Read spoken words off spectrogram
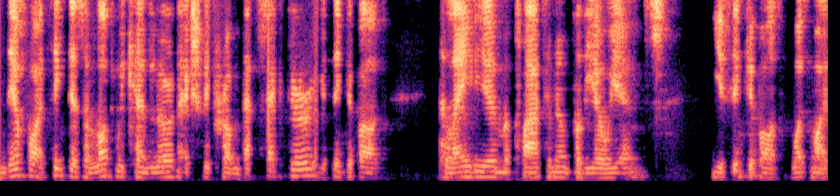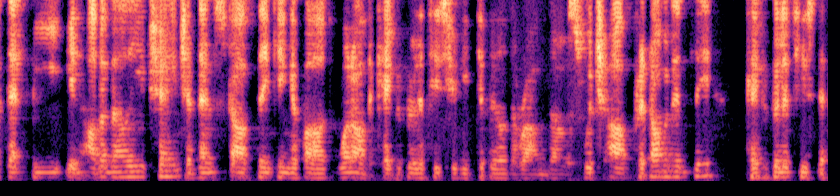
And therefore, I think there's a lot we can learn actually from that sector. You think about palladium, platinum for the OEMs. You think about what might that be in other value change, and then start thinking about what are the capabilities you need to build around those, which are predominantly capabilities that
